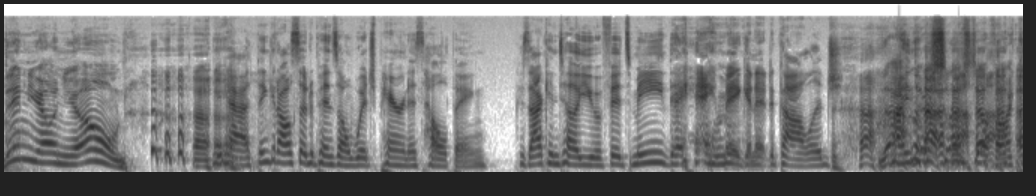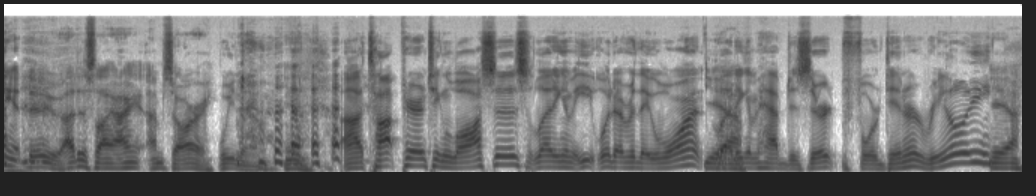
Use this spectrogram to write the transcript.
Then you're on your own. yeah, I think it also depends on which parent is helping. Because I can tell you, if it's me, they ain't making it to college. I mean, there's some stuff I can't do. I just like, I, I'm sorry. We know. uh, top parenting losses: letting them eat whatever they want, Yeah. letting them have dessert before dinner. Really? Yeah.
